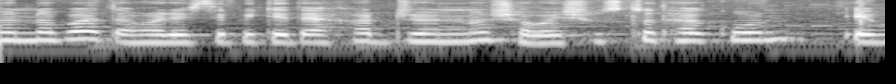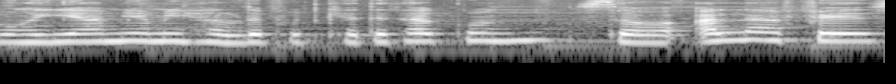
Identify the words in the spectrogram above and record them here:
ধন্যবাদ আমার রেসিপিটি দেখার জন্য। সবাই সুস্থ থাকুন এবং ইয়ামি আমি হেলদি ফুড খেতে থাকুন। সো আল্লাহ হাফেজ।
